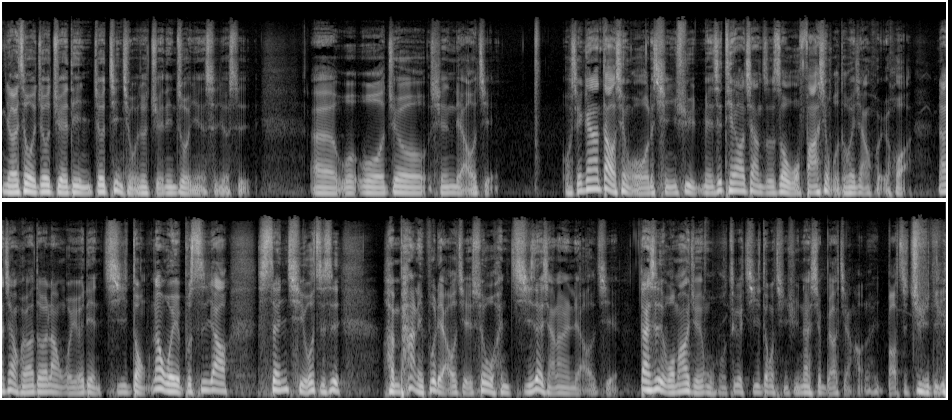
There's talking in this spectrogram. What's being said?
有一次我就决定，就近期我就决定做一件事，就是呃，我我就先了解。我先跟他道歉，我的情绪每次听到这样子的时候，我发现我都会这样回话，那这样回话都会让我有点激动。那我也不是要生气，我只是很怕你不了解，所以我很急着想让你了解。但是我妈会觉得我这个激动情绪，那先不要讲好了，保持距离。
